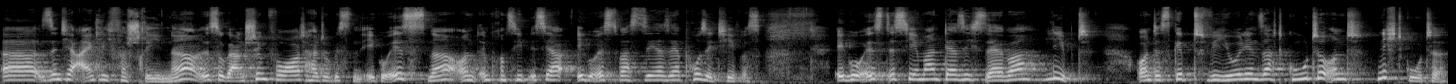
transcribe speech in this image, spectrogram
äh, sind ja eigentlich verschrien. Ne? Ist sogar ein Schimpfwort, halt du bist ein Egoist. Ne? Und im Prinzip ist ja Egoist was sehr, sehr Positives. Egoist ist jemand, der sich selber liebt. Und es gibt, wie Julian sagt, gute und nicht gute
